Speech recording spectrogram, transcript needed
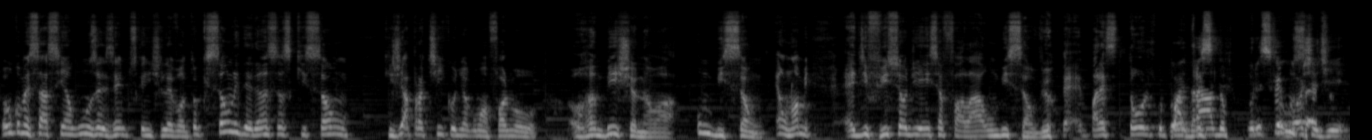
Vamos começar assim alguns exemplos que a gente levantou, que são lideranças que são que já praticam de alguma forma o, o ambition, a ambição. É um nome, é difícil a audiência falar ambição, viu? É, parece torto, quadrado. Por isso, que eu gosto certo. de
